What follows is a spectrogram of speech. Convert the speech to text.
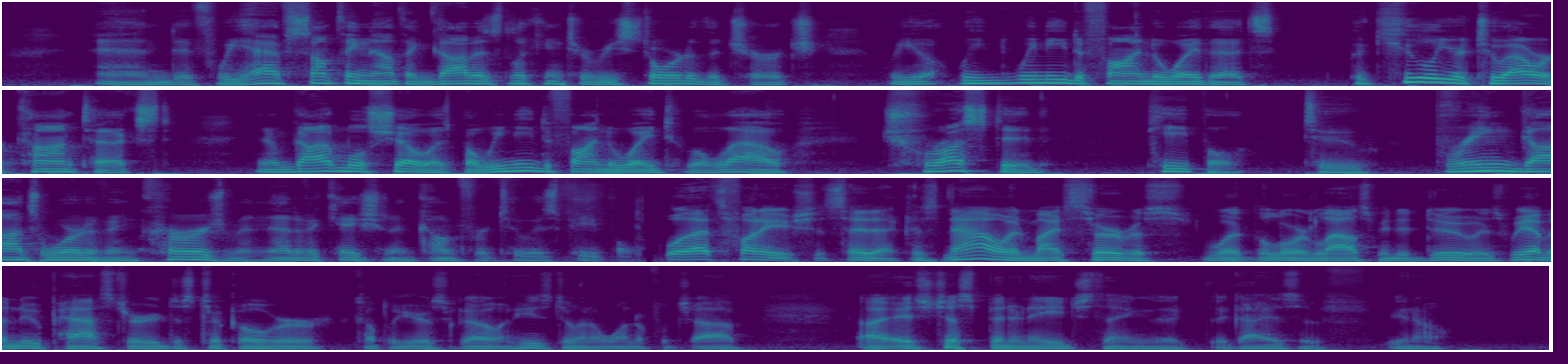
And if we have something now that God is looking to restore to the church, we, we, we need to find a way that's peculiar to our context you know, God will show us, but we need to find a way to allow trusted people to bring God's word of encouragement and edification and comfort to his people. Well, that's funny you should say that because now in my service, what the Lord allows me to do is we have a new pastor who just took over a couple of years ago and he's doing a wonderful job. Uh, it's just been an age thing. The, the guys have, you know,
